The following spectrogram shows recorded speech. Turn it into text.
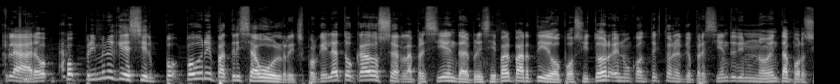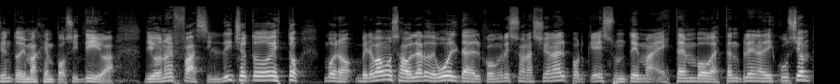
Claro, primero hay que decir, pobre Patricia Bullrich, porque le ha tocado ser la presidenta del principal partido opositor en un contexto en el que el presidente tiene un 90% de imagen positiva. Digo, no es fácil. Dicho todo esto, bueno, vamos a hablar de vuelta del Congreso Nacional porque es un tema, está en boga, está en plena discusión,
